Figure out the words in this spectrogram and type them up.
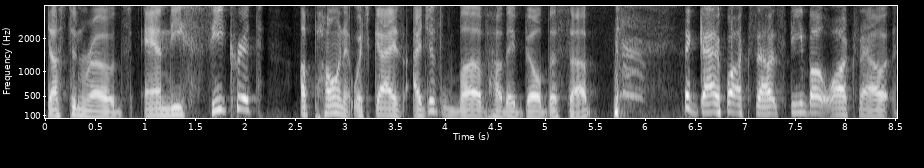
Dustin Rhodes and the secret opponent. Which, guys, I just love how they build this up. the guy walks out, Steamboat walks out,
